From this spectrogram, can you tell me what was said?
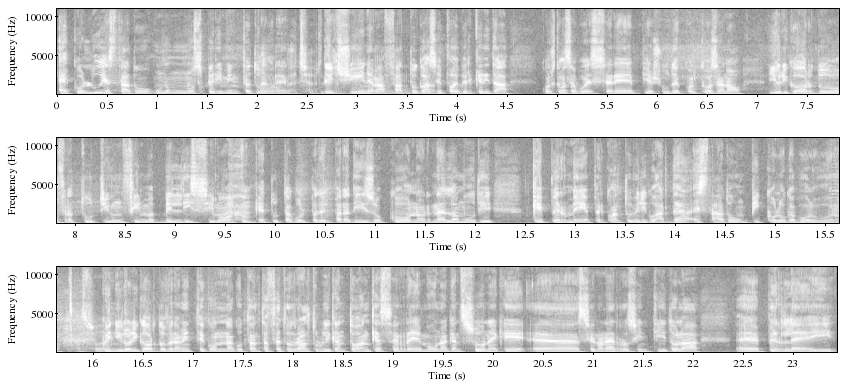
ecco, lui è stato un- uno sperimentatore Eh, vabbè, certo. del cinema, ha fatto cose e poi per carità qualcosa può essere piaciuto e qualcosa no. Io ricordo fra tutti un film bellissimo che è tutta colpa del paradiso con Ornella Muti che per me, per quanto mi riguarda, è stato un piccolo capolavoro. Quindi lo ricordo veramente con, con tanto affetto. Tra l'altro lui cantò anche a Sanremo una canzone che eh, se non erro si intitola eh, Per lei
